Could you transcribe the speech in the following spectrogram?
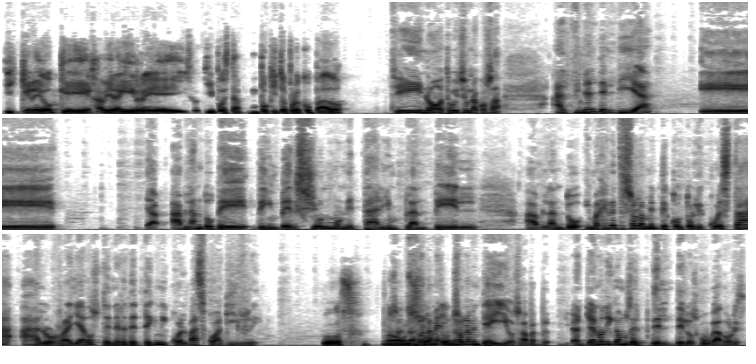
Y creo que Javier Aguirre y su equipo está un poquito preocupado. Sí, no, te voy a decir una cosa. Al final del día, eh, hablando de inversión monetaria en plantel, hablando, imagínate solamente cuánto le cuesta a los rayados tener de técnico al Vasco Aguirre. Uf, no, solamente, ahí, o sea, ya no digamos de, los jugadores,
